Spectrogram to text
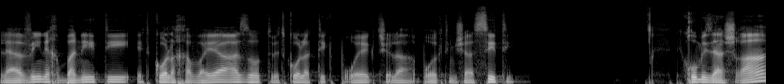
ולהבין איך בניתי את כל החוויה הזאת ואת כל התיק פרויקט של הפרויקטים שעשיתי. תיקחו מזה השראה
